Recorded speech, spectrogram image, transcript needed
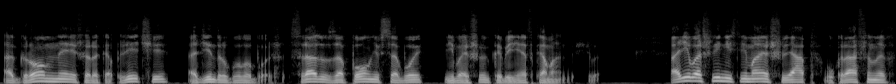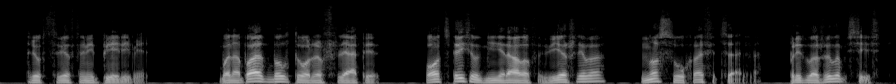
огромные, широкоплечие, один другого больше, сразу заполнив собой небольшой кабинет командующего. Они вошли, не снимая шляп, украшенных трехцветными перьями. Бонапарт был тоже в шляпе. Он встретил генералов вежливо, но сухо официально, предложил им сесть.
